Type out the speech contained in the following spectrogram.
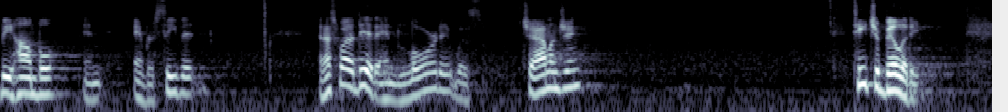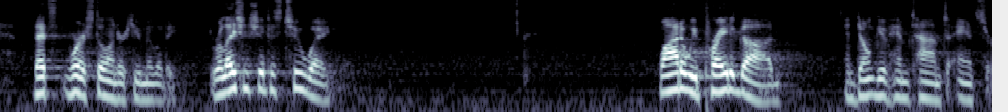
Be humble and, and receive it. And that's what I did. And Lord, it was challenging. Teachability. That's we're still under humility. Relationship is two way. Why do we pray to God and don't give Him time to answer?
